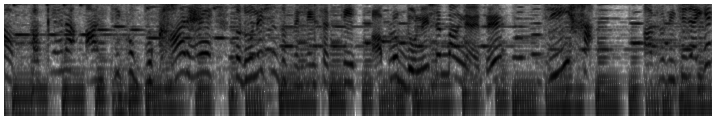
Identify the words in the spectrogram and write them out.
बेटा अब क्या ना आंटी को बुखार है तो डोनेशन तो मिल नहीं सकती। आप लोग डोनेशन मांगने आए थे? जी हाँ। आप लोग नीचे जाइए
